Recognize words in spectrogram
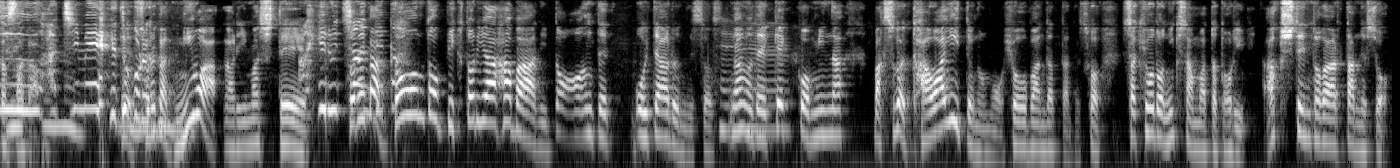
高さが。18メーで、トル。それが2羽ありましてそれがドーンとビクトリアハバーにドーンって置いてあるんですよ。なので結構みんな、まあ、すごい可愛いっていうのも評判だったんですけど、先ほどニキさんもあった通り、アクシデントがあったんですよ。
